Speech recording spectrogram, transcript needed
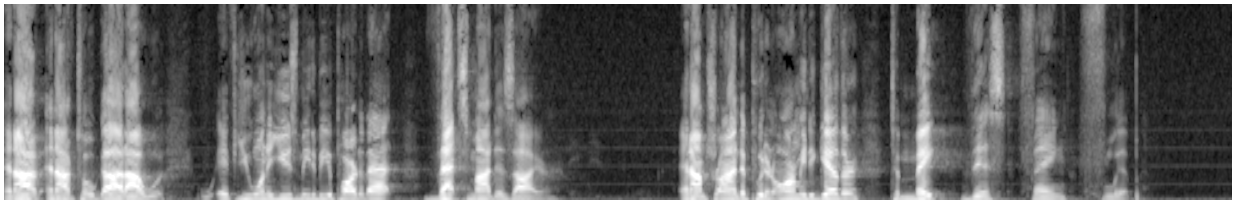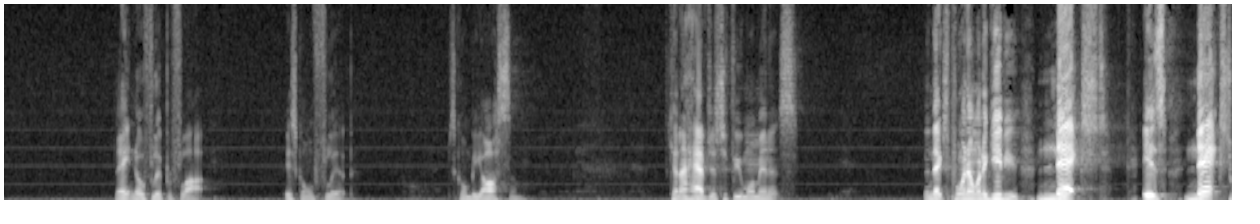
And I've, and I've told God, I w- if you want to use me to be a part of that, that's my desire. And I'm trying to put an army together to make this thing flip. There ain't no flip or flop. It's going to flip. It's going to be awesome. Can I have just a few more minutes? The next point I want to give you next is next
